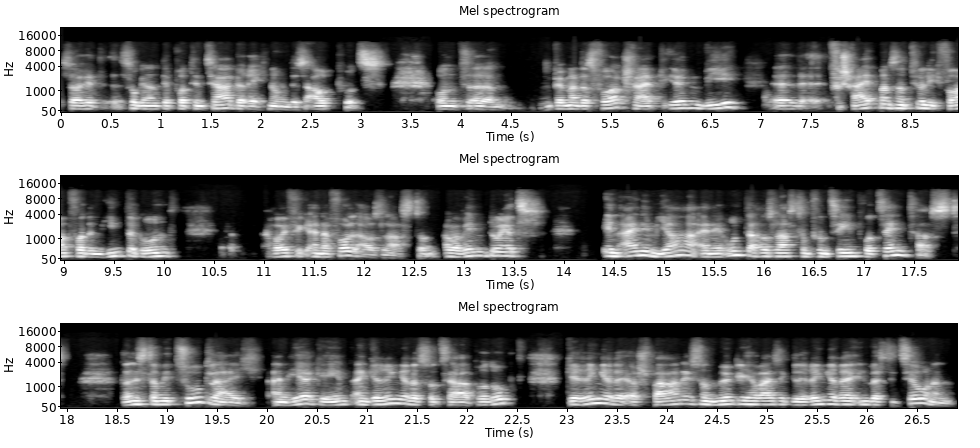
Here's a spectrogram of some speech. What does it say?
solche sogenannte Potenzialberechnungen des Outputs und äh, wenn man das fortschreibt, irgendwie äh, schreibt man es natürlich fort vor dem Hintergrund häufig einer Vollauslastung. Aber wenn du jetzt in einem Jahr eine Unterauslastung von 10 Prozent hast, dann ist damit zugleich einhergehend ein geringeres Sozialprodukt, geringere Ersparnis und möglicherweise geringere Investitionen.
